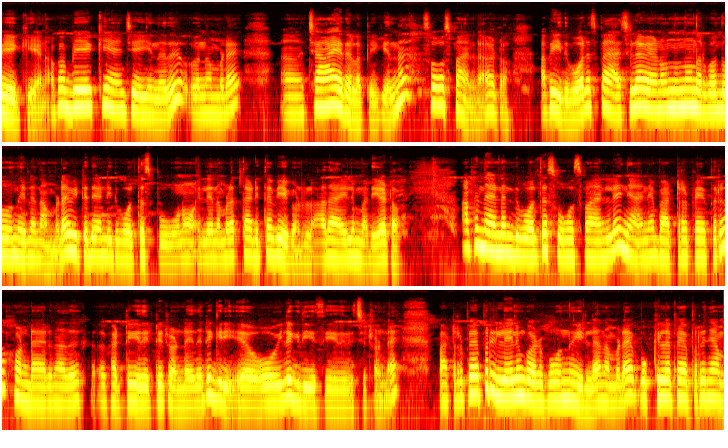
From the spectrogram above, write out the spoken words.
ബേക്ക് ചെയ്യണം. അപ്പോൾ ബേക്ക് ചെയ്യാൻ ചെയ്യുന്നത് നമ്മുടെ ചായ തിളപ്പിക്കുന്ന സോസ് പാനിലാണ് കേട്ടോ. അപ്പോൾ ഇതുപോലെ സ്പാച്ചില വേണമെന്നൊന്നും നിർബന്ധമൊന്നുമില്ല. നമ്മുടെ വീട്ടിൽ വേണ്ടി ഇതുപോലത്തെ സ്പൂണോ അല്ലെങ്കിൽ നമ്മുടെ തടിത്തവിയൊക്കെ ഉണ്ടല്ലോ അതായാലും മതി കേട്ടോ. അപ്പം വേണ്ട ഇതുപോലത്തെ സോസ് പാനിൽ ഞാൻ ബട്ടർ പേപ്പർ ഉണ്ടായിരുന്നു. അത് കട്ട് ചെയ്തിട്ടിട്ടുണ്ട്. എന്നിട്ട് ഗ്രീ ഓയിൽ ഗ്രീസ് ചെയ്ത് വെച്ചിട്ടുണ്ട്. ബട്ടർ പേപ്പർ ഇല്ലെങ്കിലും കുഴപ്പമൊന്നുമില്ല. നമ്മുടെ ബുക്കിലെ പേപ്പർ ഞാൻ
